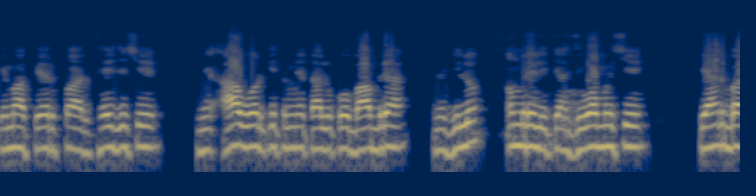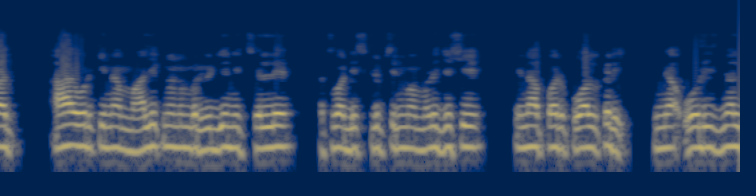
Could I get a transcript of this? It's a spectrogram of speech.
તેમાં ફેરફાર થઈ જશે. ને આ ઓળખી તમને તાલુકો બાબરા અને જિલ્લો અમરેલી ત્યાં જોવા મળશે. ત્યારબાદ આ ઓળખીના માલિકનો નંબર વિડીયોની છેલ્લે અથવા ડિસ્ક્રિપ્શનમાં મળી જશે. તેના પર કોલ કરી તમે ઓરિજિનલ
